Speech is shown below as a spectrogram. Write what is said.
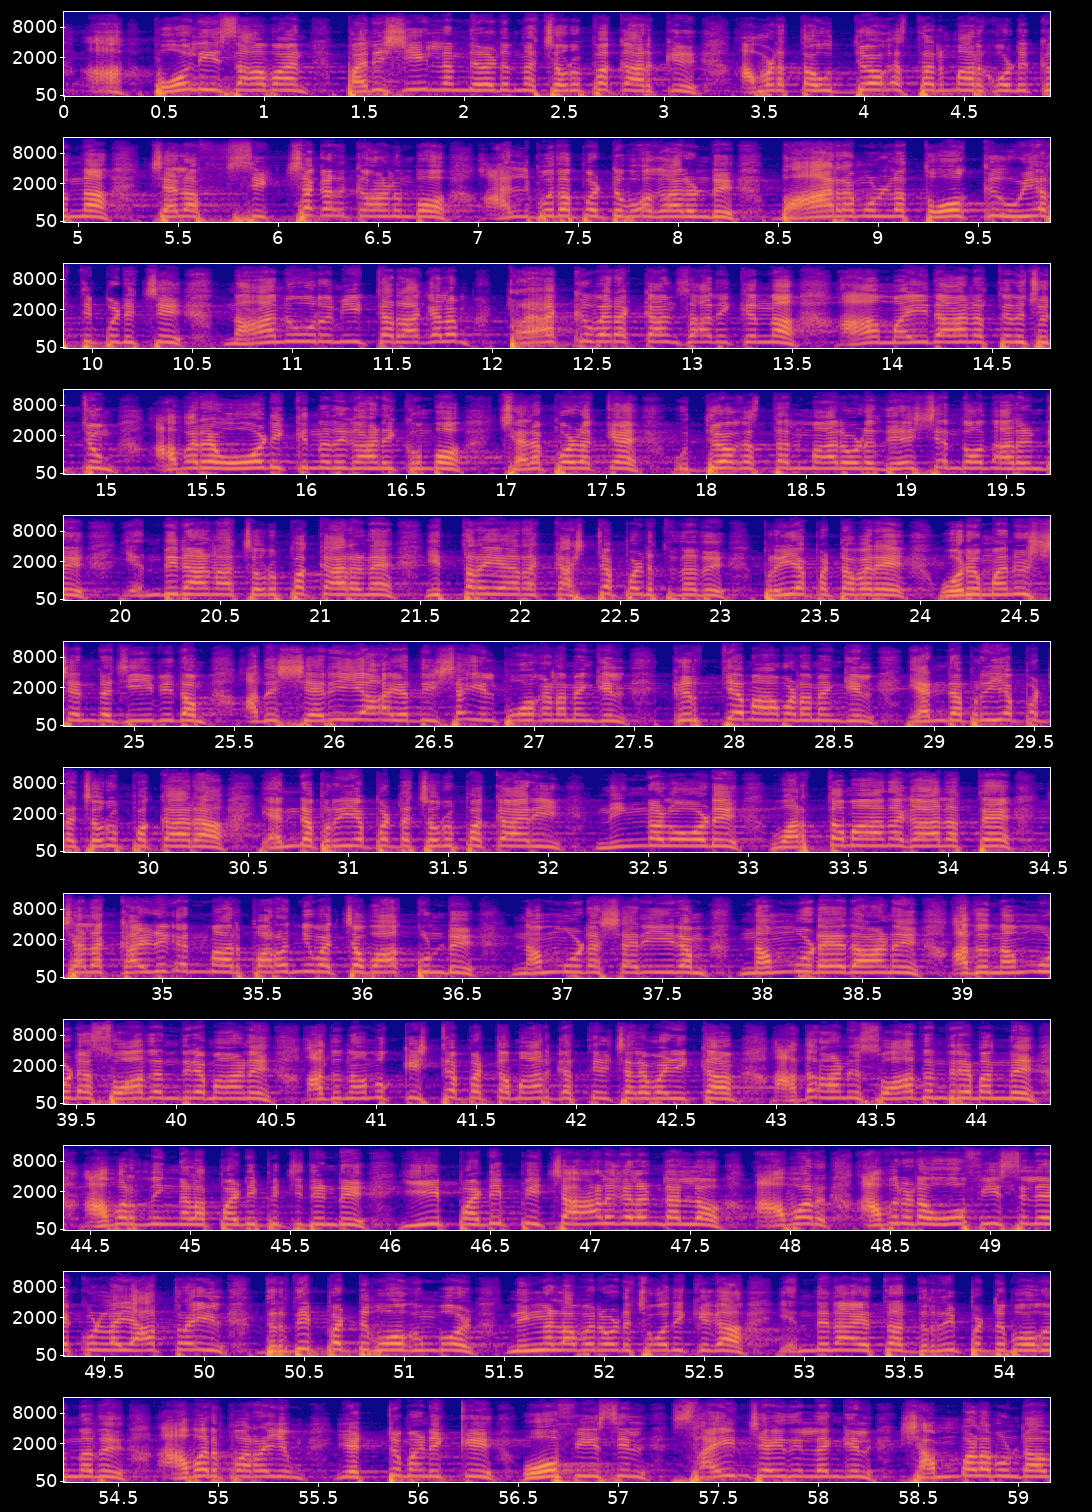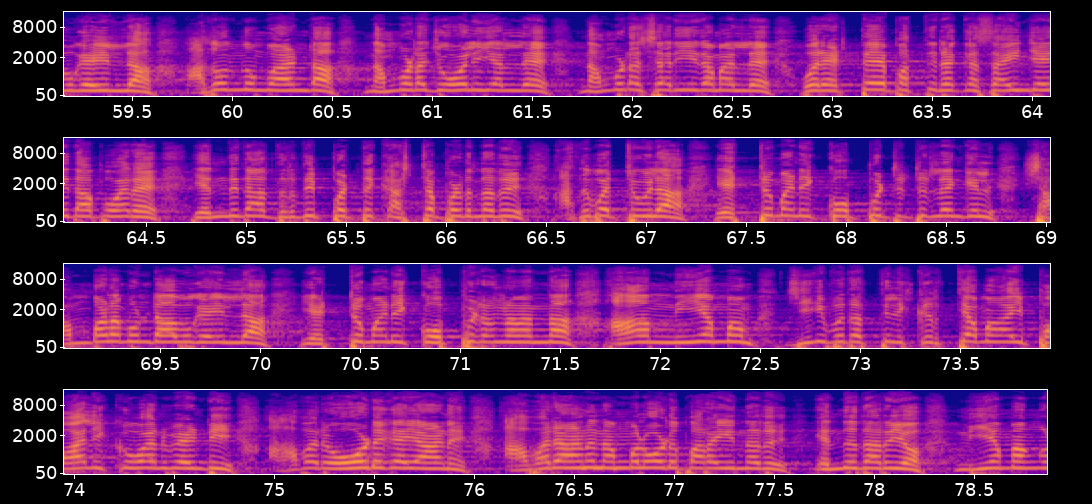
പോലീസ് ആവാൻ പരിശീലനം നേടുന്ന ചെറുപ്പക്കാർക്ക് അവിടുത്തെ ഉദ്യോഗസ്ഥന്മാർ കൊടുക്കുന്ന ചില ശിക്ഷകൾ കാണുമ്പോൾ അത്ഭുതപ്പെട്ടു പോകാറുണ്ട്. ഭാരമുള്ള തോക്ക് ഉയർത്തിപ്പിടിച്ച് നാനൂറ് മീറ്റർ അകലം ട്രാക്ക് വരക്കാൻ സാധിക്കുന്ന ആ മൈതാനത്തിന് ചുറ്റും അവരെ ഓടിക്കുന്നത് കാണിക്കുമ്പോൾ ചിലപ്പോഴൊക്കെ ഉദ്യോഗസ്ഥന്മാരോട് ദേഷ്യം തോന്നാറുണ്ട്. എന്തിനാണ് ആ ചെറുപ്പക്കാരനെ ഇത്രയേറെ കഷ്ടപ്പെടുത്തുന്നത്? പ്രിയപ്പെട്ടവരെ ഒരു മനുഷ്യന്റെ ജീവിതം അത് ശരിയായ ദിശയിൽ പോകണമെങ്കിൽ കൃത്യമാവണമെങ്കിൽ എന്റെ പ്രിയപ്പെട്ട ചെറുപ്പക്കാരാ എന്റെ പ്രിയപ്പെട്ട ചെറുപ്പക്കാരി നിങ്ങളോട് വർത്തമാനകാലത്തെ ചില കഴുകന്മാർ പറഞ്ഞു വെച്ച വാക്കുണ്ട്. നമ്മുടെ ശരീരം നമ്മുടേതാണ് അത് നമ്മുടെ സ്വാതന്ത്ര്യമാണ് അത് നമുക്കിഷ്ടപ്പെട്ട മാർഗത്തിൽ ചെലവഴിക്കാം. അതാണ് സ്വാതന്ത്ര്യമെന്ന് അവർ നിങ്ങളെ പഠിപ്പിച്ചിട്ടുണ്ട്. ഈ പഠിപ്പിച്ച ആളുകളുണ്ടല്ലോ അവർ അവരുടെ ഓഫീസ് ഓഫീസിലേക്കുള്ള യാത്രയിൽ ധൃതിപ്പെട്ടു പോകുമ്പോൾ നിങ്ങൾ അവരോട് ചോദിക്കുക എന്തിനാ എത്ര ധൃതിപ്പെട്ടു പോകുന്നത്? അവർ പറയും എട്ട് മണിക്ക് ഓഫീസിൽ സൈൻ ചെയ്തില്ലെങ്കിൽ ശമ്പളം ഉണ്ടാവുകയില്ല. അതൊന്നും വേണ്ട. നമ്മുടെ ജോലിയല്ലേ നമ്മുടെ ശരീരമല്ലേ. ഒരു എട്ടേ പത്തിനൊക്കെ സൈൻ ചെയ്താൽ പോരെ. എന്തിനാ ധൃതിപ്പെട്ട് കഷ്ടപ്പെടുന്നത്? അത് പറ്റൂല. എട്ട് മണിക്ക് ഒപ്പിട്ടിട്ടില്ലെങ്കിൽ ശമ്പളം ഉണ്ടാവുകയില്ല. എട്ട് മണിക്ക് ഒപ്പിടണമെന്ന ആ നിയമം ജീവിതത്തിൽ കൃത്യമായി പാലിക്കുവാൻ വേണ്ടി അവരോടുകയാണ് അവരാണ് നമ്മളോട് പറയുന്നത്. എന്തെന്നറിയോ?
